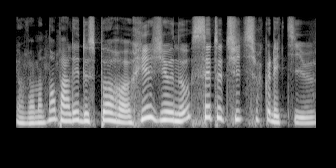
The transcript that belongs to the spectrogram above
Et on va maintenant parler de sports euh, régionaux. C'est tout de suite sur Collective.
